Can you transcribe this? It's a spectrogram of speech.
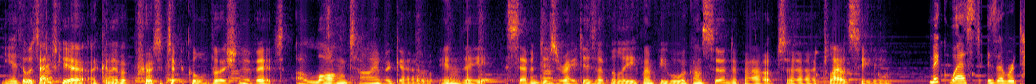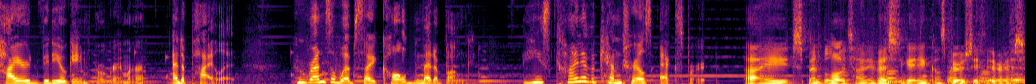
Yeah, there was actually a, a, kind of a prototypical version of it a long time ago in the 70s or 80s, I believe, when people were concerned about uh, cloud seeding. Mick West is a retired video game programmer and a pilot who runs a website called Metabunk. He's kind of a chemtrails expert. I spend a lot of time investigating conspiracy theories.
